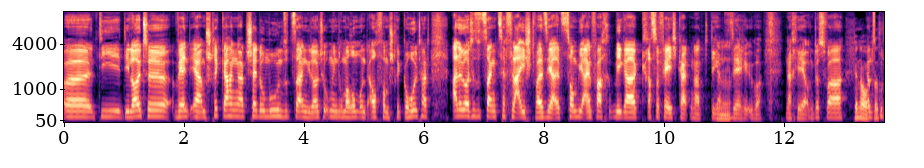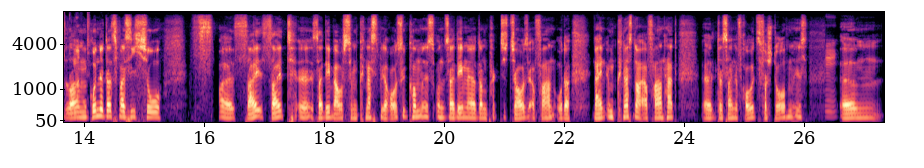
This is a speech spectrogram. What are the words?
äh, die, die Leute, während er am Strick gehangen hat, Shadow Moon sozusagen, die Leute um ihn drumherum und auch vom Strick geholt hat, alle Leute sozusagen zerfleischt, weil sie ja als Zombie einfach mega krasse Fähigkeiten hat, die ganze Serie über nachher. Und das war Genau, ganz das gut war im gemacht. Grunde das, was ich so äh, seit, seit, äh, seitdem er aus dem Knast wieder rausgekommen ist und seitdem er dann praktisch zu Hause erfahren oder nein, im Knast noch erfahren hat, äh, dass seine Frau jetzt verstorben ist, Mhm. ähm,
